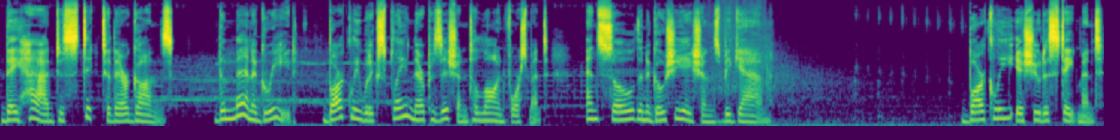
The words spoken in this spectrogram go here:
They had to stick to their guns. The men agreed. Barkley would explain their position to law enforcement. And so the negotiations began. Barkley issued a statement.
